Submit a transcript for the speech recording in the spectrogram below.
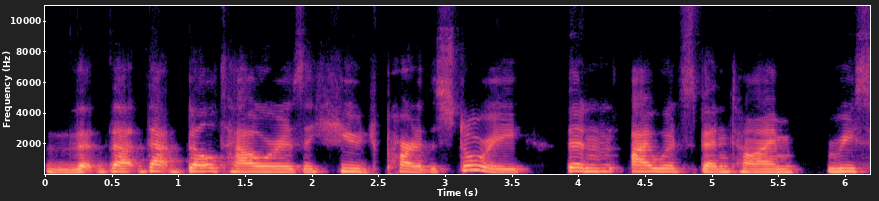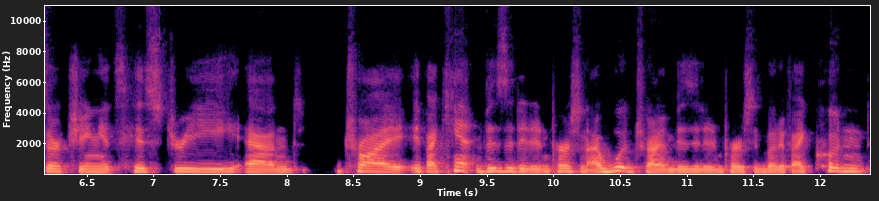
that that that bell tower is a huge part of the story then I would spend time researching its history and try if I can't visit it in person, I would try and visit it in person. But if I couldn't,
